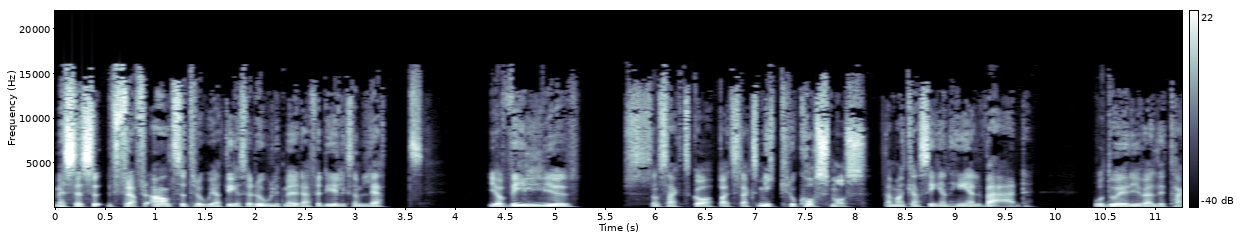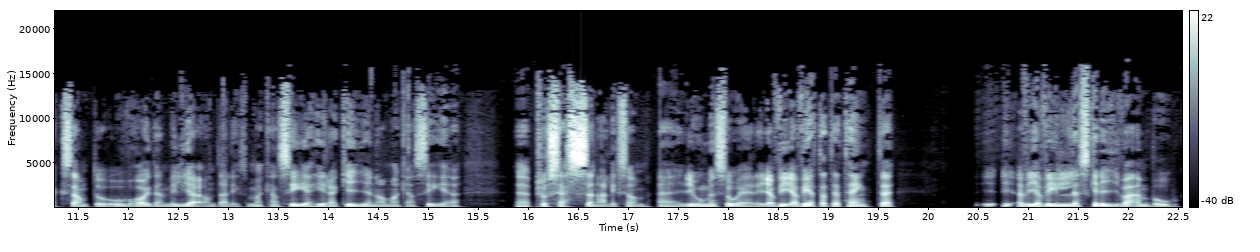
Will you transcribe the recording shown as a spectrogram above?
men sen så, framförallt så tror jag att det är så roligt med det där, för det är liksom lätt, jag vill ju som sagt skapa ett slags mikrokosmos där man kan se en hel värld. Och då är det ju väldigt tacksamt att, att vara i den miljön där liksom man kan se hierarkierna och man kan se eh, processerna. Liksom. Eh, jo, men så är det. Jag, jag vet att jag tänkte, jag, ville skriva en bok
